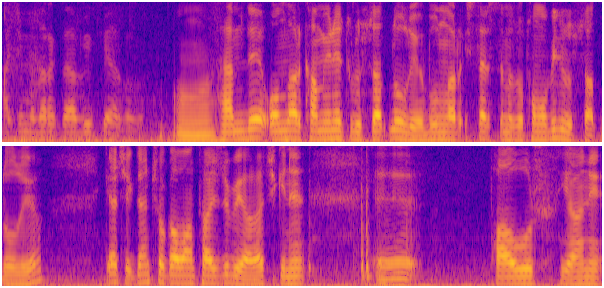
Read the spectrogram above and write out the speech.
Hacim olarak daha büyük bir yer baba. Aa, Hem de onlar kamyonet ruhsatlı oluyor. Bunlar ister istemez otomobil ruhsatlı oluyor. Gerçekten çok avantajlı bir araç. Yine e, power yani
